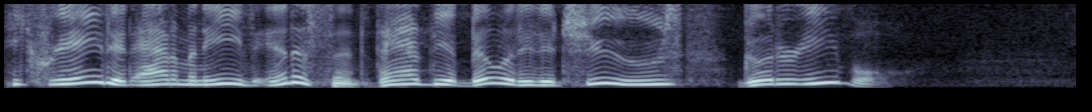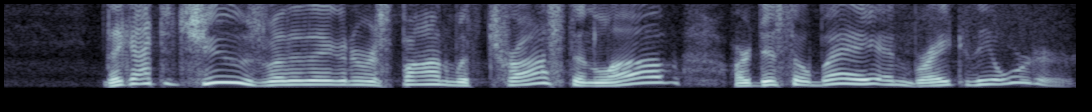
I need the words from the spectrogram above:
He created Adam and Eve innocent. They had the ability to choose good or evil. They got to choose whether they're going to respond with trust and love or disobey and break the order.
